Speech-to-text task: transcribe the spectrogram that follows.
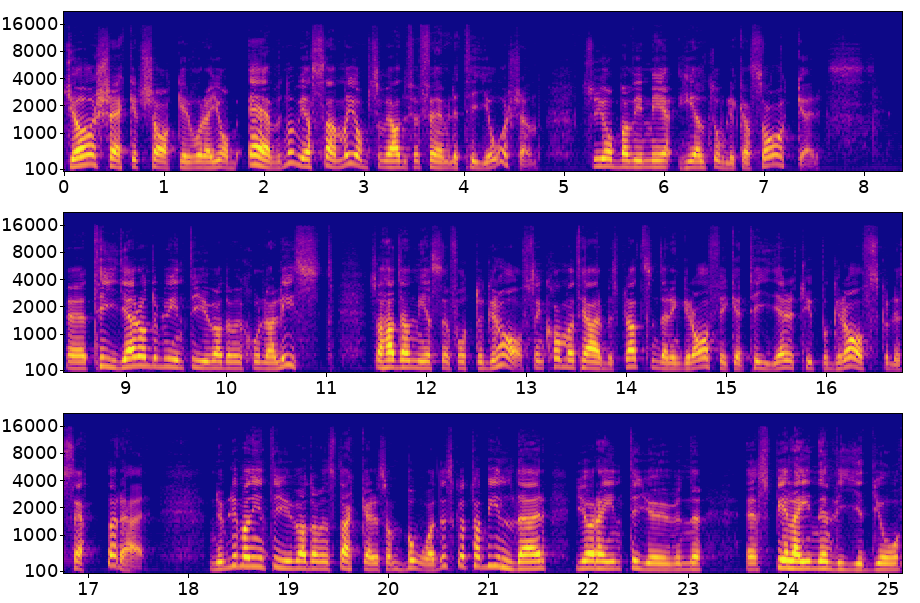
gör säkert saker i våra jobb. Även om vi har samma jobb som vi hade för fem eller tio år sedan så jobbar vi med helt olika saker. Eh, tidigare om du blev intervjuad av en journalist så hade han med sig en fotograf. Sen kom han till arbetsplatsen där en grafiker, tidigare typograf, skulle sätta det här. Nu blir man intervjuad av en stackare som både ska ta bilder, göra intervjun, eh, spela in en video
